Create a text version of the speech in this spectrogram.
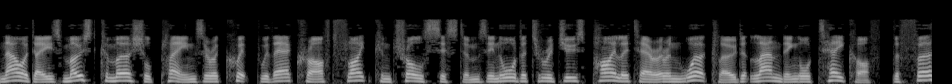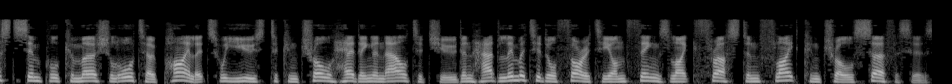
Nowadays most commercial planes are equipped with aircraft flight control systems in order to reduce pilot error and workload at landing or takeoff. The first simple commercial autopilots were used to control heading and altitude and had limited authority on things like thrust and flight control surfaces.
